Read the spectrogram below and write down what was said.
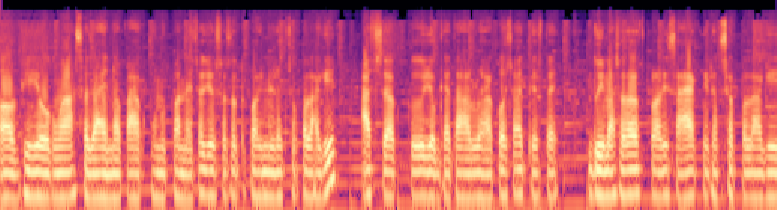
अभियोगमा सजाय नपाएको हुनुपर्नेछ यो सशस्त्र परिनिरीक्षकको लागि आवश्यक योग्यताहरू रहेको छ। त्यस्तै दुईमा सशस्त्र प्रहरी सहायक निरीक्षकको लागि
